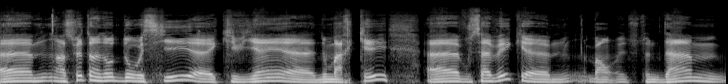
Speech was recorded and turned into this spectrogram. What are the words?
Euh, ensuite, un autre dossier euh, qui vient euh, nous marquer. Euh, vous savez que bon, c'est une dame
